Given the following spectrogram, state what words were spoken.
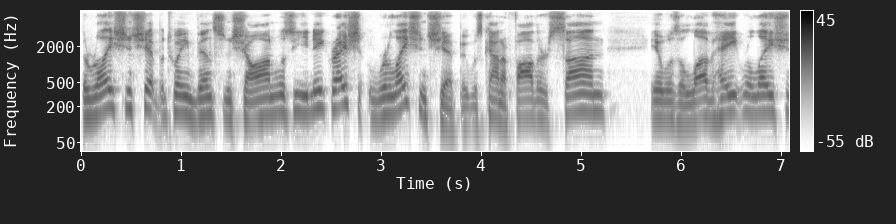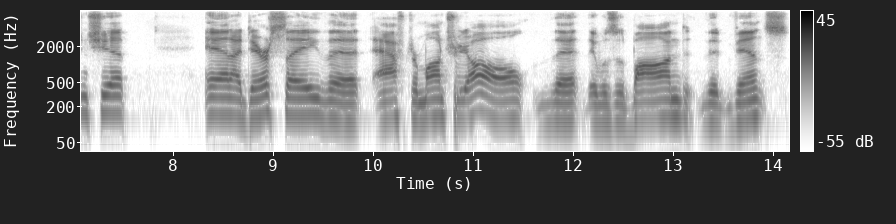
The relationship between Vince and Shawn was a unique relationship. It was kind of father son. It was a love hate relationship. And I dare say that after Montreal, that it was a bond that Vince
